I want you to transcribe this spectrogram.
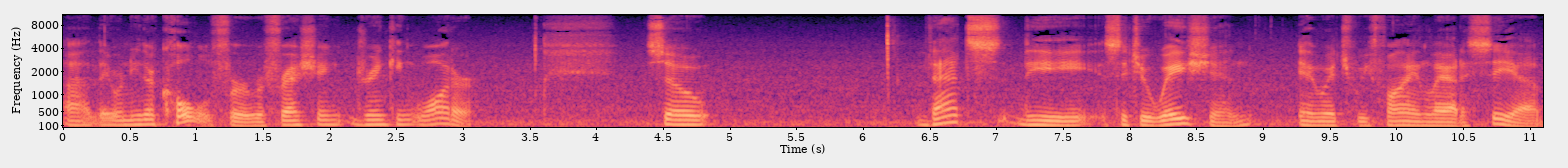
uh, they were neither cold for refreshing drinking water. So that's the situation in which we find Laodicea.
